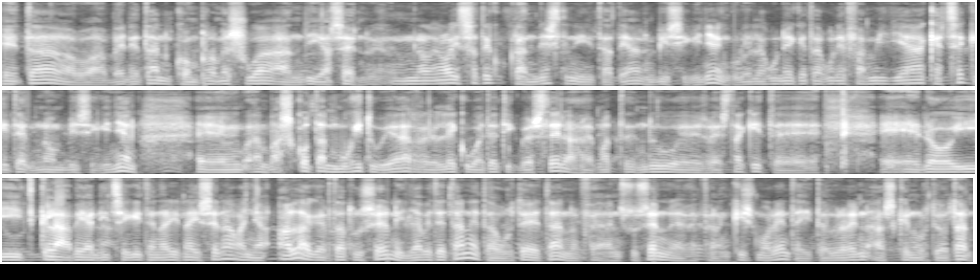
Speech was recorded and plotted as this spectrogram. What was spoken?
eta ba, benetan konpromesua handia zen. Nola izateko klandestinitatean bizi ginen, gure lagunek eta gure familiak etzekiten non bizi ginen, e, baskotan mugitu behar leku batetik bestera, ematen du ez, ez dakit e, eroit klabean hitz egiten ari naizena, baina hala gertatu zen hilabetetan eta urteetan, hain zuzen e, frankismoaren eta ditaduraren azken urteotan.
